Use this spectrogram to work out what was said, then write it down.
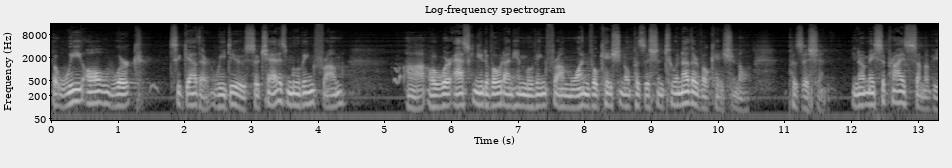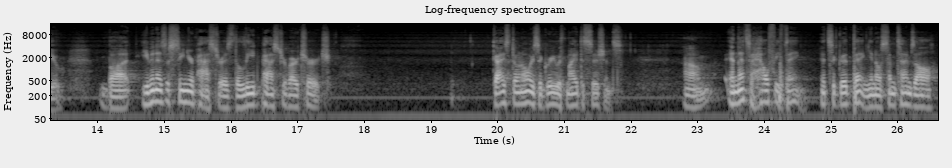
but we all work together. We do. So Chad is moving from, uh, or we're asking you to vote on him moving from one vocational position to another vocational position. You know, it may surprise some of you, but even as a senior pastor, as the lead pastor of our church, guys don't always agree with my decisions. Um, and that's a healthy thing. It's a good thing. You know, sometimes I'll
